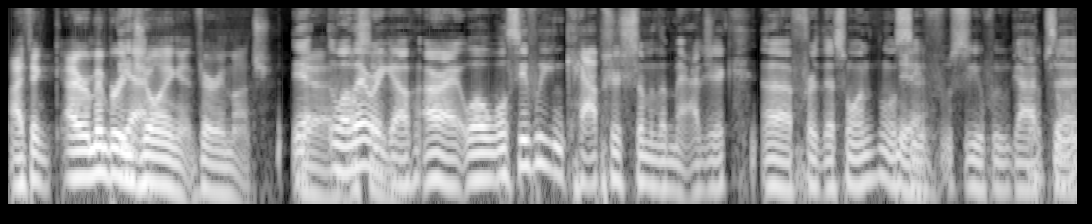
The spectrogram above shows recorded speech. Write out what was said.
I think I remember Yeah. enjoying it very much. Yeah. well, I'll there we that. go. All right. Well, we'll see if we can capture some of the magic uh, for this one. We'll see if see if we've got uh,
